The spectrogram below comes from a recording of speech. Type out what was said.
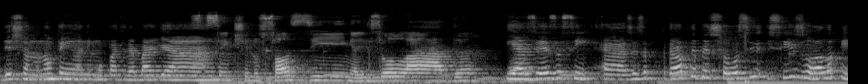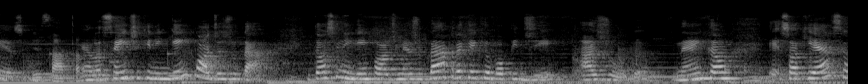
deixando não tem ânimo para trabalhar, se sentindo sozinha, isolada. E né? às vezes assim, às vezes a própria pessoa se, se isola mesmo. Exatamente. Ela sente que ninguém pode ajudar. Então, se ninguém pode me ajudar, para que, que eu vou pedir ajuda? Né? Então, é, só que essa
